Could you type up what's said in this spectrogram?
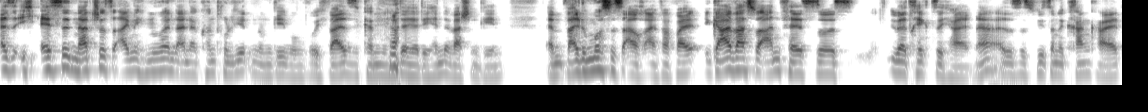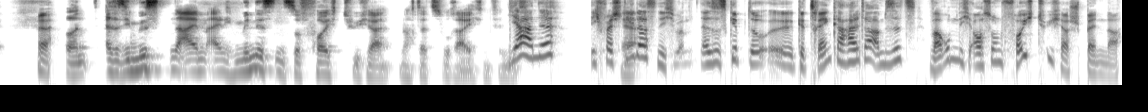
Also ich esse Nachos eigentlich nur in einer kontrollierten Umgebung, wo ich weiß, ich kann mir hinterher die Hände waschen gehen. Ähm, weil du musst es auch einfach, weil egal was du anfällst, so es überträgt sich halt, ne? Also es ist wie so eine Krankheit. Ja. Und also sie müssten einem eigentlich mindestens so Feuchttücher noch dazu reichen, finde ich. Ja, ne? Ich verstehe Ja. das nicht. Also es gibt äh, Getränkehalter am Sitz. Warum nicht auch so ein Feuchttücherspender?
